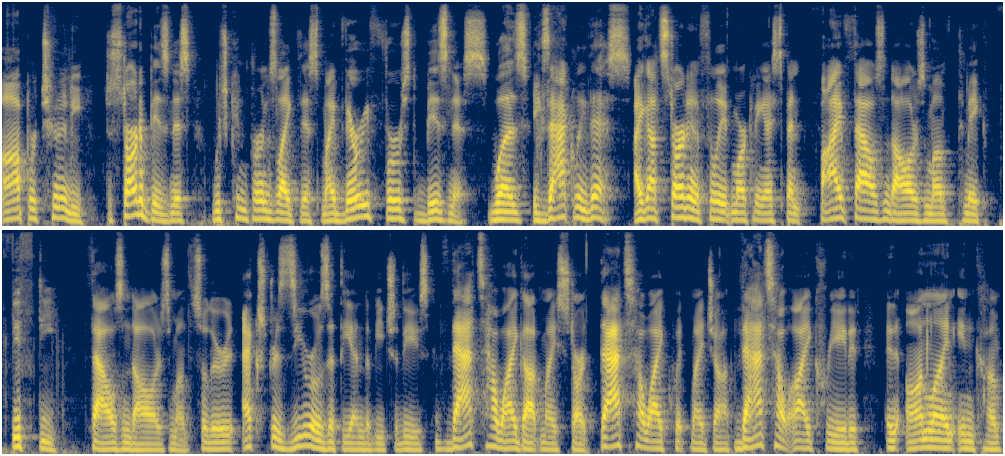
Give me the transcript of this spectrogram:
opportunity to start a business which concerns like this. My very first business was exactly this. I got started in affiliate marketing. I spent $5,000 a month to make 50 thousand dollars a month. So there are extra zeros at the end of each of these. That's how I got my start. That's how I quit my job. That's how I created an online income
